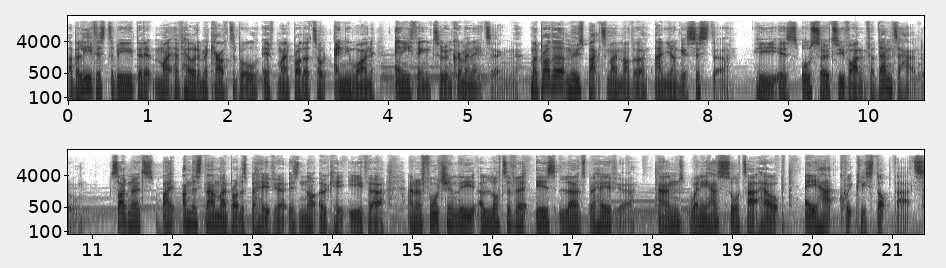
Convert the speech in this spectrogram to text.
I believe this to be that it might have held him accountable if my brother told anyone anything too incriminating. My brother moves back to my mother and younger sister. He is also too violent for them to handle. Side notes, I understand my brother's behaviour is not okay either, and unfortunately, a lot of it is learnt behaviour. And when he has sought out help, AHAT quickly stopped that.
